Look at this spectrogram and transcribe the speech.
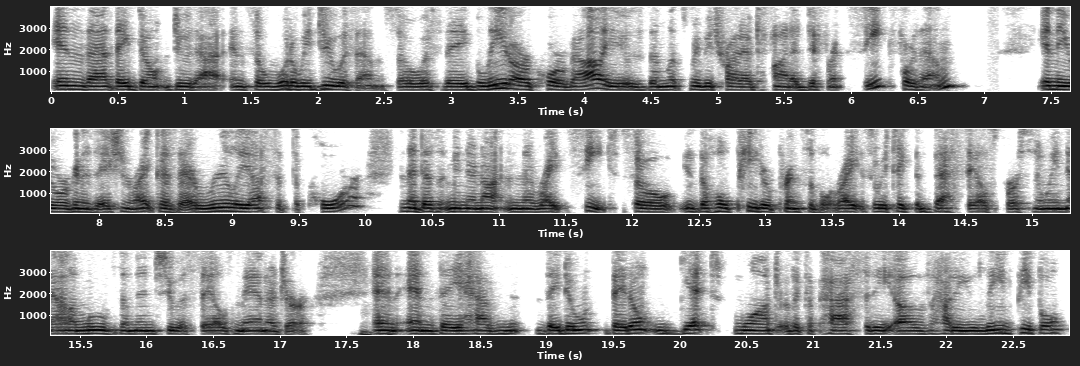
in that they don't do that. And so, what do we do with them? So, if they bleed our core values, then let's maybe try to find a different seat for them in the organization, right? Because they're really us at the core, and that doesn't mean they're not in the right seat. So, the whole Peter principle, right? So, we take the best salesperson and we now move them into a sales manager, mm-hmm. and and they have they don't they don't get want or the capacity of how do you lead people,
